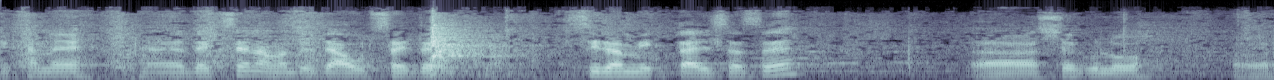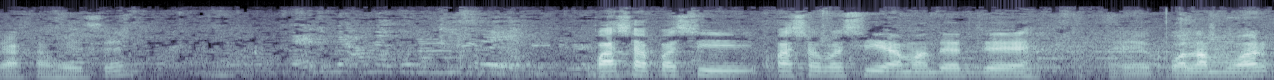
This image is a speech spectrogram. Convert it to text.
এখানে দেখছেন আমাদের যে আউটসাইডের সিরামিক টাইলস আছে সেগুলো রাখা হয়েছে। পাশাপাশি পাশাপাশি আমাদের যে কলাম ওয়ার্ক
